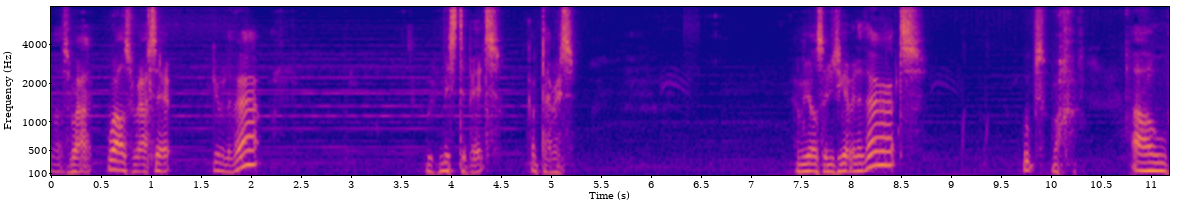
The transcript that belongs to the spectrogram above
Whilst we're, at, whilst we're at it, get rid of that. We've missed a bit. God damn it. And we also need to get rid of that. Oops. Oh,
